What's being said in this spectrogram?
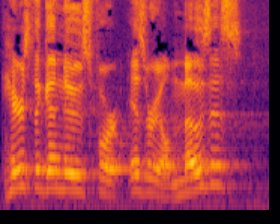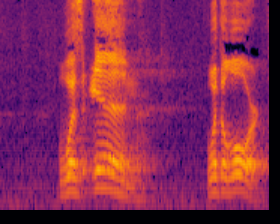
Here's the good news for Israel Moses was in with the Lord.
